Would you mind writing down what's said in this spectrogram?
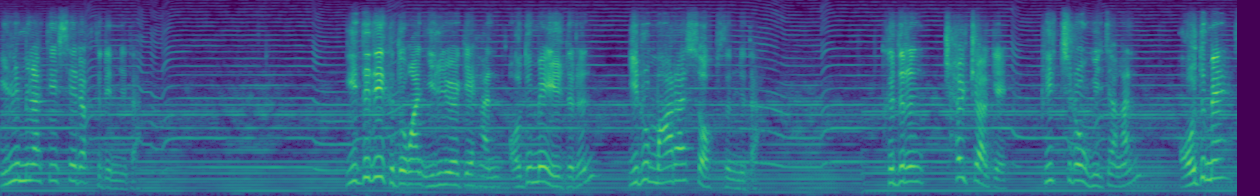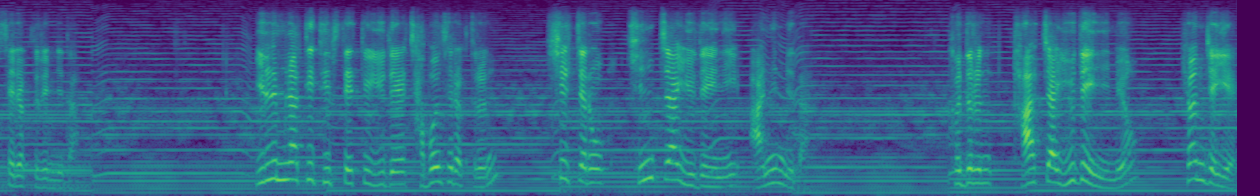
일루미나티 세력들입니다. 이들이 그동안 인류에게 한 어둠의 일들은 이루 말할 수 없습니다. 그들은 철저하게 빛으로 위장한 어둠의 세력들입니다. 일루미나티 딥스테이트 유대 자본 세력들은 실제로 진짜 유대인이 아닙니다. 그들은 가짜 유대인이며 현재의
